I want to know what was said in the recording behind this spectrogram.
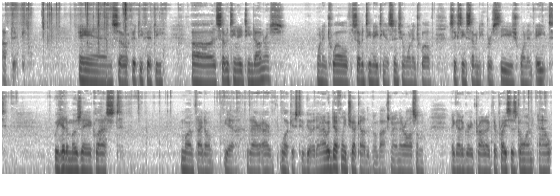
Optic. And so 50-50, uh, 17-18 Donruss, 1 in 12, 17-18 Ascension, 1 in 12, 16-17 Prestige, 1 in 8, we hit a mosaic last month. I don't, yeah, our, luck is too good. And I would definitely check out the Boombox, man. They're awesome. They got a great product. Their price is going out,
